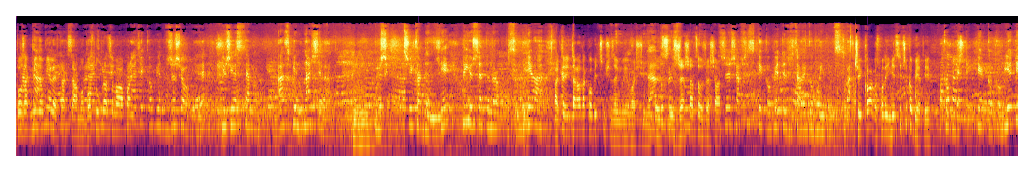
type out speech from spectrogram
poza Tak, gminą tak, Mielec tak samo, bo Radzie- współpracowała Pani... W Radzie Kobiet w Rzeszowie już jestem, a z 15 lat. Już trzy kadencje, no i jeszcze ten rok posługuję. a Ale te, ta Rada Kobiet czym się zajmuje właściwie? A To jest Rzesza, co Rzesza? Rzesza wszystkie kobiety z całego województwa. Czy koła gospodyń wiejskiej, czy kobiety? Kobiety, tylko kobiety.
